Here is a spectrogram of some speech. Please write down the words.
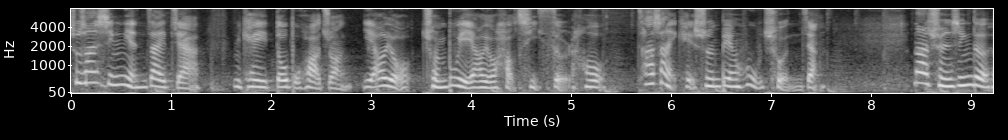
就算新年在家，你可以都不化妆，也要有唇部也要有好气色，然后擦上也可以顺便护唇这样。那全新的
